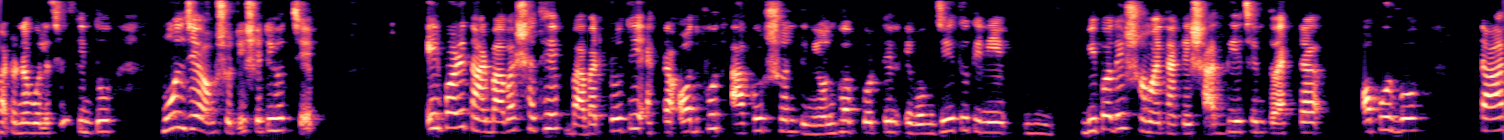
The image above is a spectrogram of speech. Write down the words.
ঘটনা বলেছেন, কিন্তু মূল যে অংশটি সেটি হচ্ছে, এরপরে তার বাবার সাথে বাবার প্রতি একটা অদ্ভুত আকর্ষণ তিনি অনুভব করতেন এবং যেহেতু তিনি বিপদের সময় তাকে সাথ দিয়েছেন, তো একটা অপূর্ব টান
